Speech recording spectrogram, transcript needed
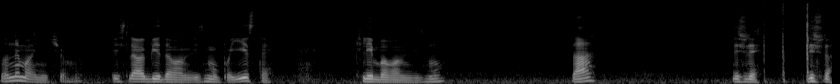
Ну нема нічого. Після обіду вам візьму поїсти. Хліба вам візьму. Да? Іди сюди. Іди сюди.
